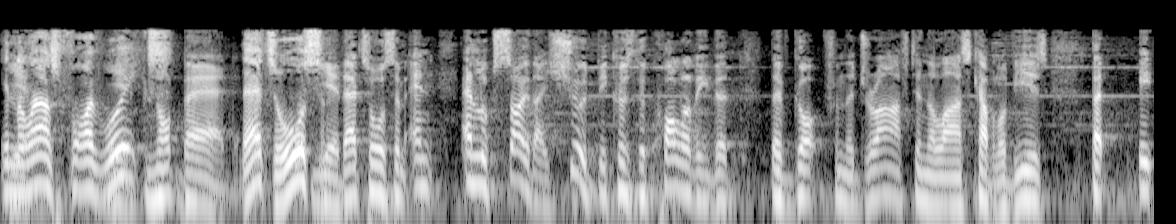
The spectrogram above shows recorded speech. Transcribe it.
in Yeah. the last five Yeah, weeks. not bad. That's awesome. Yeah, that's awesome. And and look, so they should because the quality that they've got from the draft in the last couple of years. But it,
